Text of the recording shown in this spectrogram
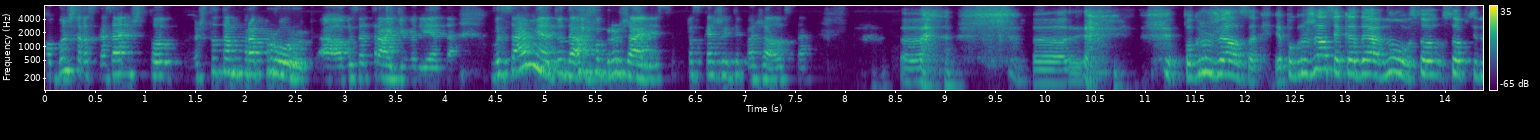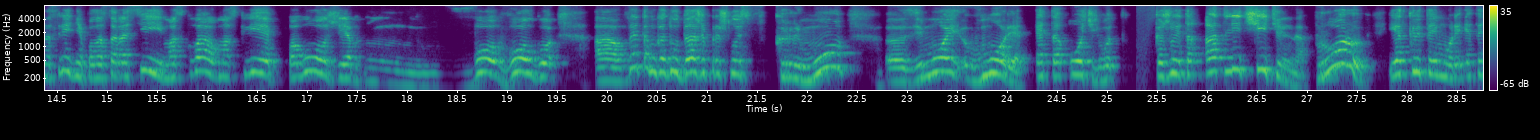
побольше рассказали, что, что там про прорубь, а, вы затрагивали это. Вы сами туда погружались? Расскажите, пожалуйста. Погружался. Я погружался, когда, ну, собственно, средняя полоса России, Москва, в Москве, Поволжье, Волгу. А в этом году даже пришлось в Крыму э, зимой в море. Это очень, вот скажу, это отличительно. Прорубь и открытое море, это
